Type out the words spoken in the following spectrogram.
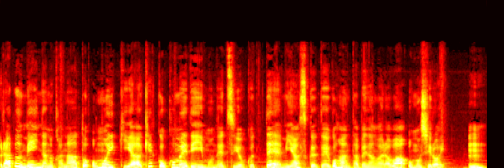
ラブメインなのかなと思いきや結構コメディもね強くって見やすくてご飯食べながらは面白い。うん。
